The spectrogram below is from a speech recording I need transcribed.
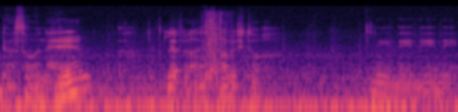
Da ist noch ein Helm. Level 1 habe ich doch. Nee, nee, nee, nee.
